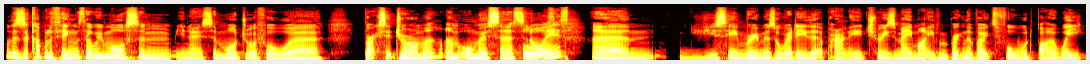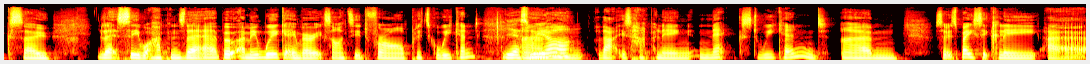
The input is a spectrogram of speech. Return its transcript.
Well, there's a couple of things. There'll be more some, you know, some more joyful uh, Brexit drama. I'm almost certain. of. Always. Um, you're seeing rumours already that apparently Theresa May might even bring the votes forward by a week. So let's see what happens there. But I mean, we're getting very excited for our political weekend. Yes, we are. Um, That is happening next weekend. Um, so it's basically uh,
